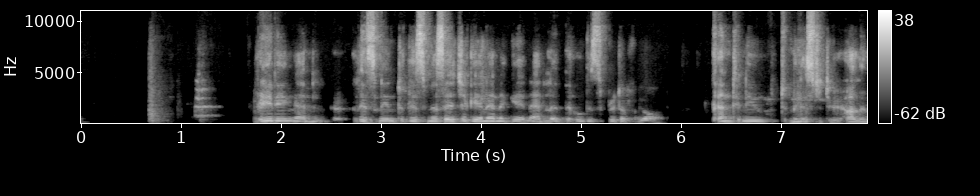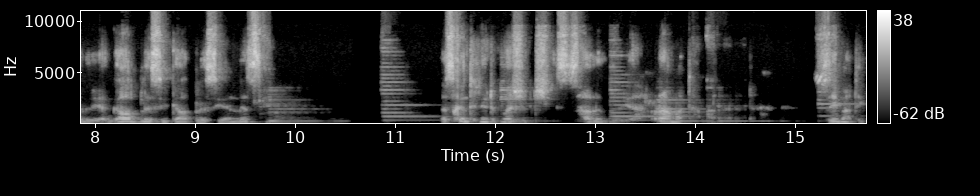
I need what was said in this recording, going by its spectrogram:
reading and listening to this message again and again, and let the Holy Spirit of God continue to minister to you. Hallelujah. God bless you. God bless you. And let's let's continue to worship Jesus. Hallelujah. Ramata. Zimati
